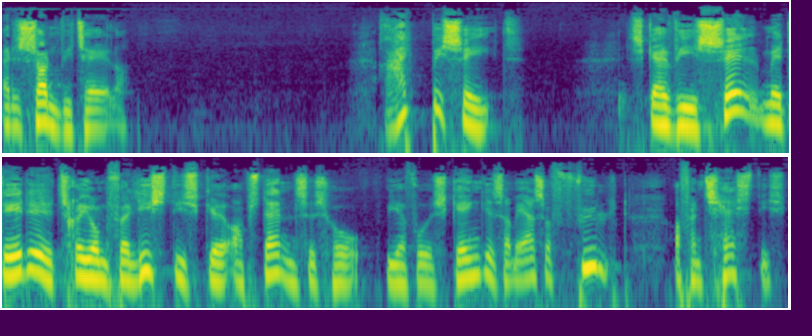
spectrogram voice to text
Er det sådan, vi taler? Ret beset, skal vi selv med dette triumfalistiske opstandelseshåb, vi har fået skænket, som er så fyldt og fantastisk,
